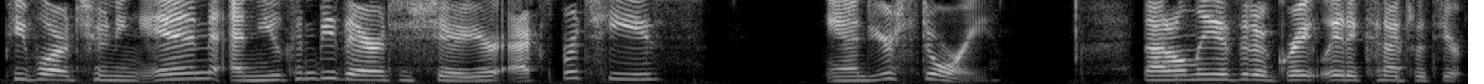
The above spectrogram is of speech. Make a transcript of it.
People are tuning in and you can be there to share your expertise and your story. Not only is it a great way to connect with your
